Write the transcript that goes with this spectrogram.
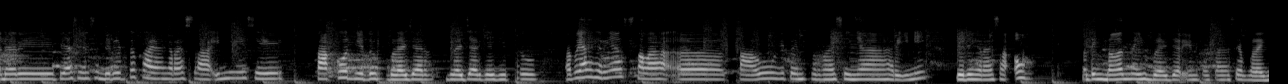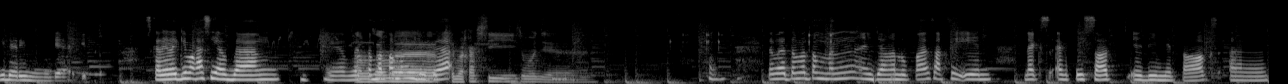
dari Tiasnya sendiri tuh kayak ngerasa ini sih takut gitu belajar belajar kayak gitu. Tapi akhirnya setelah eh, tahu gitu informasinya hari ini jadi ngerasa oh penting banget nih belajar investasi apalagi dari muda gitu sekali lagi makasih ya bang ya buat teman-teman juga Terima kasih semuanya. buat teman-teman eh, jangan lupa saksiin next episode eh, di Meet Talks. Eh,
